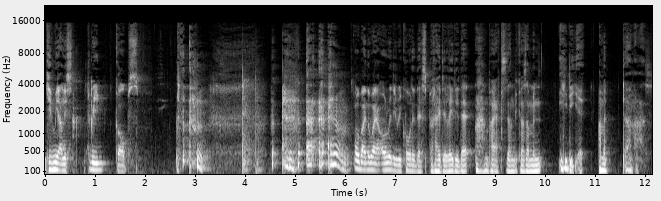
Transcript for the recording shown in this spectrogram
Give me at least three gulps. Oh, by the way, I already recorded this, but I deleted it by accident because I'm an idiot. I'm a dumbass.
